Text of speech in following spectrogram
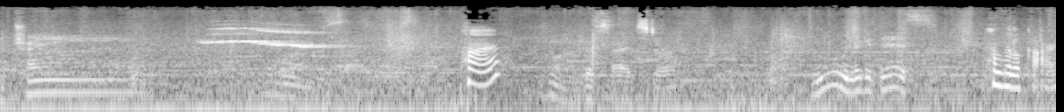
A train. Huh? Go on this side still. Ooh, look at this. A little car.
